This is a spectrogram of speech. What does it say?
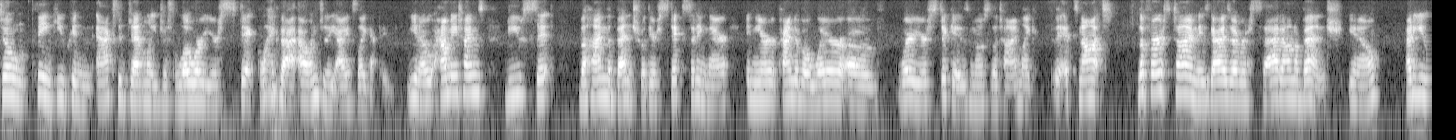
don't think you can accidentally just lower your stick like that out into the ice. Like you know how many times do you sit behind the bench with your stick sitting there and you're kind of aware of where your stick is most of the time? Like it's not the first time these guys ever sat on a bench you know? How do you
